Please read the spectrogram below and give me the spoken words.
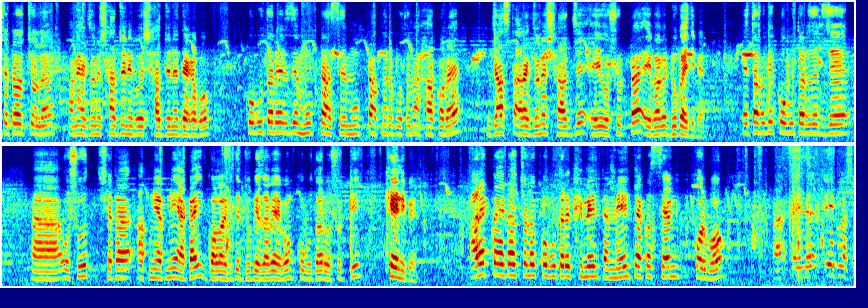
সেটা হচ্ছে আমি একজনের সাহায্য নিব সাতজনে দেখাবো। কবুতরের যে মুখটা আছে, মুখটা আপনারা প্রথমে হা করে জাস্ট আরেকজনের সাহায্যে এই ওষুধটা এইভাবে ঢুকাই দিবেন। এ তবে কি কবুতরের যে ওষুধ সেটা আপনি আপনি একাই গলার ভিতরে ঢুকে যাবে এবং কবুতর ওষুধটি খেয়ে নেবে। আরেকটা এটা হচ্ছে কবুতরের ফিমেলটা মেলটাকে সেম করব। এই যে, এই পাশে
